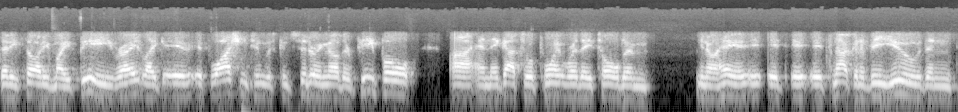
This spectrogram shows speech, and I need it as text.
that he thought he might be. Right? Like if, if Washington was considering other people uh, and they got to a point where they told him, you know, hey, it, it, it's not going to be you, then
